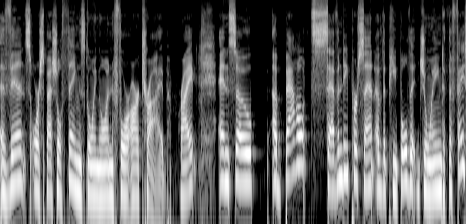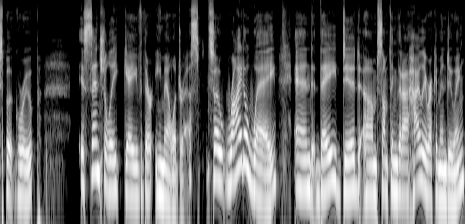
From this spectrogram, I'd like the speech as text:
events or special things going on for our tribe? Right. And so about 70% of the people that joined the Facebook group essentially gave their email address. So right away, and they did um, something that I highly recommend doing,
